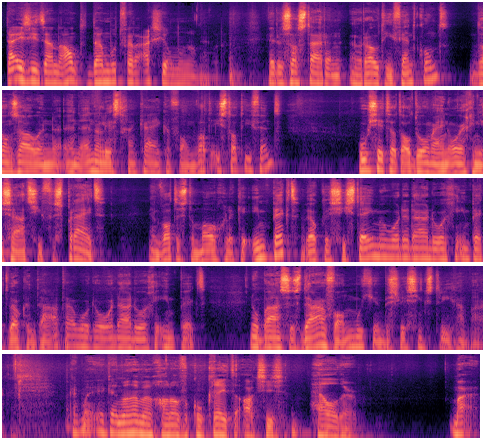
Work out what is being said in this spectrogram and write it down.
Daar is iets aan de hand. Daar moet verder actie ondernomen worden. Ja, dus als daar een, een rood event komt, dan zou een, een analist gaan kijken van wat is dat event? Hoe zit dat al door mijn organisatie verspreid? En wat is de mogelijke impact? Welke systemen worden daardoor geïmpact? Welke data worden daardoor geïmpact? En op basis daarvan moet je een beslissingstree gaan maken. Kijk, maar ik, dan hebben we het gewoon over concrete acties. Helder. Maar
